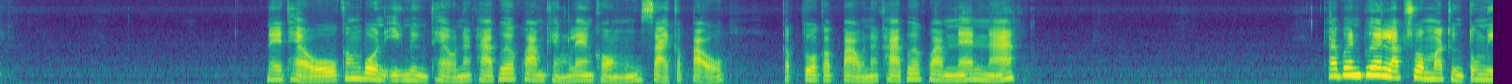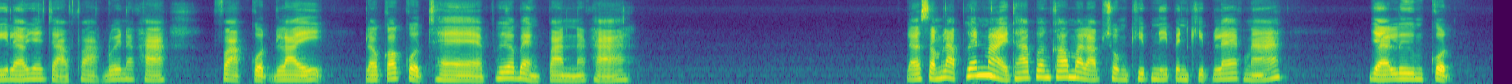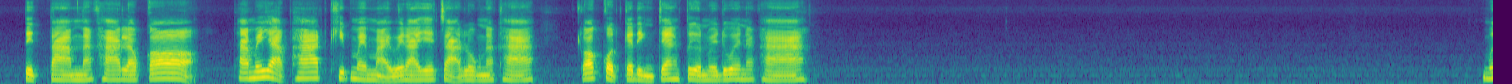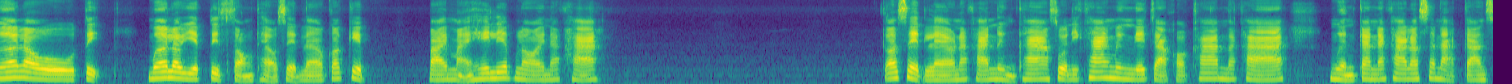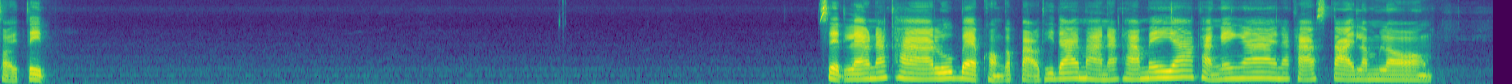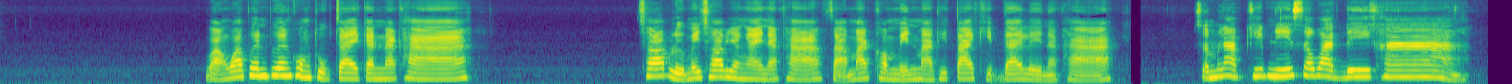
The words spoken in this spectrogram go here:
ในแถวข้างบนอีกหนึ่งแถวนะคะ เพื่อความแข็งแรงของสายกระเป๋ากับตัวกระเป๋านะคะ เพื่อความแน่นนะ ถ้าเพื่อนๆรับชมมาถึงตรงนี้แล้วยาจ๋าฝากด้วยนะคะ ฝากกดไลค์แล้วก็กดแชร์เพื่อแบ่งปันนะคะ แล้วสำหรับเพื่อนใหม่ถ้าเพิ่งเข้ามารับชมคลิปนี้เป็นคลิปแรกนะ อย่าลืมกดติดตามนะคะ แล้วก็ ถ้าไม่อยากพลาดคลิปใหม่ ๆ เวลายายจ๋าลงนะคะ ก็กดกระดิ่งแจ้งเตือนไว้ด้วยนะคะ เมื่อเราติดเมื่อเราเย็บติดสองแถวเสร็จแล้วก็เก็บปลายไหมให้เรียบร้อยนะคะ ก็เสร็จแล้วนะคะหนึ่งข้างส่วนอีกข้างหนึ่งยายจ๋าขอข้ามนะคะ เหมือนกันนะคะ ลักษณะการสอยติด เสร็จแล้วนะคะ รูปแบบของกระเป๋าที่ได้มานะคะ ไม่ยากค่ะง่าย ๆนะคะ สไตล์ลำลอง หวังว่าเพื่อนๆคงถูกใจกันนะคะ ชอบหรือไม่ชอบยังไงนะคะ สามารถคอมเมนต์มาที่ใต้คลิปได้เลยนะคะสำหรับคลิปนี้สวัสดีค่ะ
